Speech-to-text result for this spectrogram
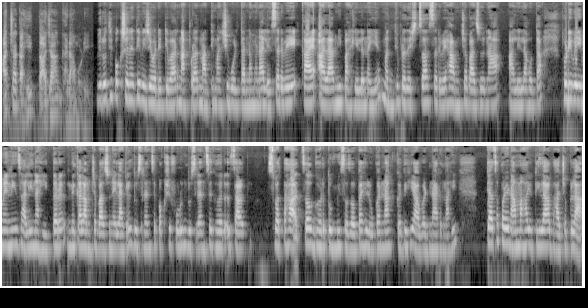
आजच्या काही ताज्या घडामोडी. विरोधी पक्षनेते विजय वडेट्टीवार नागपुरात माध्यमांशी बोलताना म्हणाले सर्वे काय आला मी पाहिलेलं नाहीये. मध्य प्रदेशचा सर्वे हा आमच्या बाजूना आलेला होता. थोडी बेईमानी झाली नाही तर निकाल आमच्या बाजूने लागेल. दुसऱ्यांचे पक्ष फोडून दुसऱ्यांचे घर जाळ स्वतःचं घर तुम्ही सजवता हे लोकांना कधीही आवडणार नाही. त्याचा परिणाम महायुतीला भाजपला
